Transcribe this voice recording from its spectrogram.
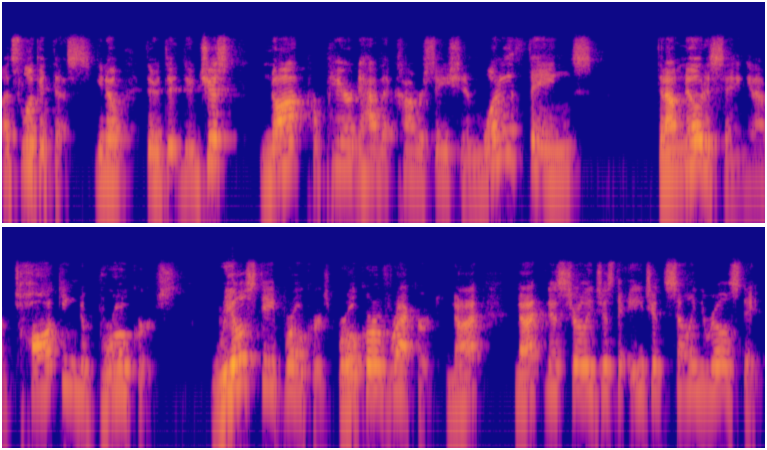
Let's look at this. You know, they're, they're just not prepared to have that conversation. One of the things that I'm noticing, and I'm talking to brokers, real estate brokers, broker of record, not, not necessarily just the agent selling the real estate.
